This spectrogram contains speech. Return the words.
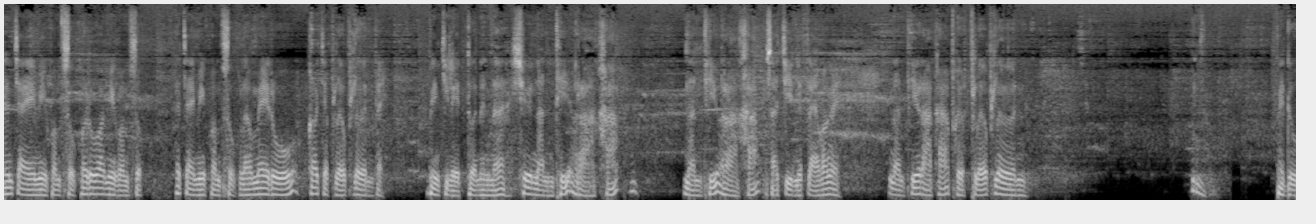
นั้นใจมีความสุขก็รู้ว่ามีความสุข ถ้าใจมีความสุขแล้วไม่รู้ก็จะเผลอเพลินไป เป็นกิเลสตัวหนึ่งนะ ชื่อนันทิราคะ นันทิราคะภาษาจีนเนี่ยแปลว่าไง นันทิราคะเผลอเผลอเพลิน ไปดู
